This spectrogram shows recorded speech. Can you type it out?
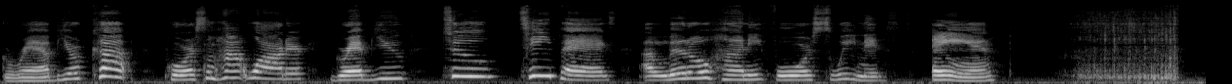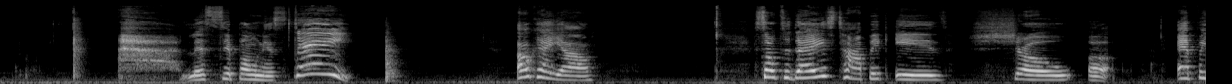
grab your cup, pour some hot water, grab you two tea bags, a little honey for sweetness, and let's sip on this tea. Okay, y'all. So today's topic is show up. And for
